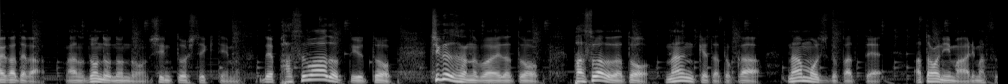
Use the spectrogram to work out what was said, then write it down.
え方があのどんどんどんどん浸透してきています。でパスワードっていうと千草さんの場合だとパスワードだと何桁とか何文字とかって頭に今あります？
